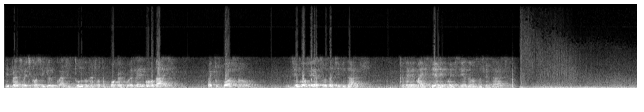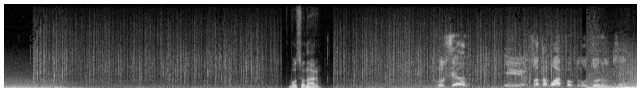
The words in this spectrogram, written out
e praticamente conseguiram quase tudo, né? falta pouca coisa, é igualdade, para que possam desenvolver as suas atividades, cada vez mais ser reconhecidas na sociedade. Bolsonaro. Luciano, e solta Moab Fogo do Futuro, Luciano.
